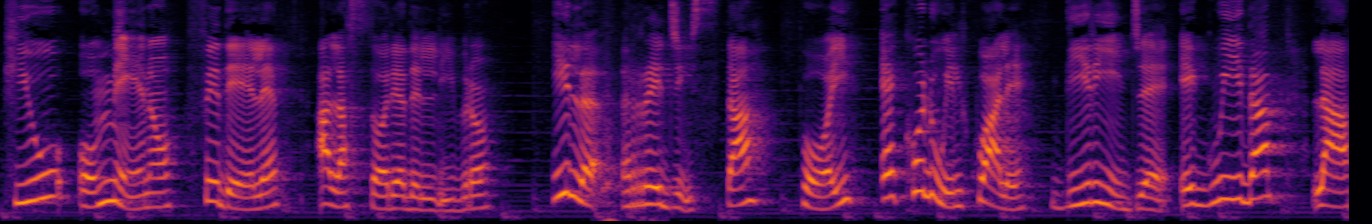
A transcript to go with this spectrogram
più o meno fedele alla storia del libro. Il regista poi è colui il quale dirige e guida la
